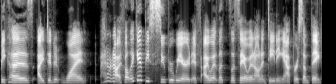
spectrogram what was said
because I didn't want I don't know. I felt like it'd be super weird if I went, let's, let's say I went on a dating app or something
